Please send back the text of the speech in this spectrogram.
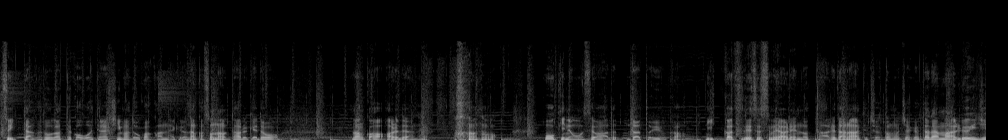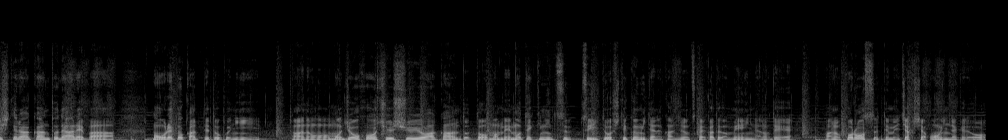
Twitter がどうだったか覚えてないし、今どうかわかんないけど、なんかそんなのってあるけど、なんかあれだよね。あの、大きなお世話だというか、一括で進められるのってあれだなってちょっと思っちゃうけど、ただまあ、類似してるアカウントであれば、まあ、俺とかって特に、あのもう情報収集用アカウントと、まあ、メモ的にツイートをしていくみたいな感じの使い方がメインなので、あのフォロー数ってめちゃくちゃ多いんだけど、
